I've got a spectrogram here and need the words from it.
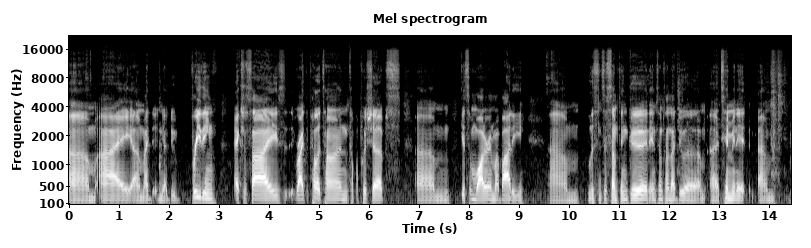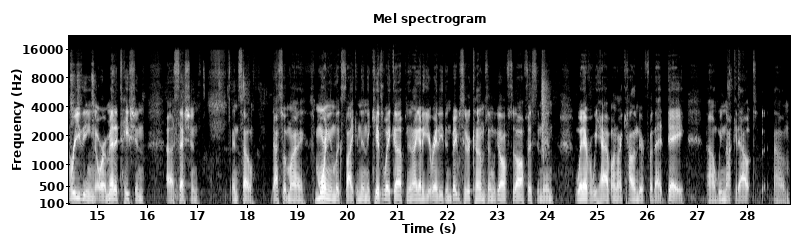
Um, I um, I you know, do breathing exercise, ride the Peloton, a couple push-ups, um, get some water in my body, um, listen to something good, and sometimes I do a, a 10 minute um, breathing or a meditation uh, session. And so that's what my morning looks like. And then the kids wake up, and then I got to get ready. Then babysitter comes, and we go off to the office, and then whatever we have on our calendar for that day, uh, we knock it out um,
